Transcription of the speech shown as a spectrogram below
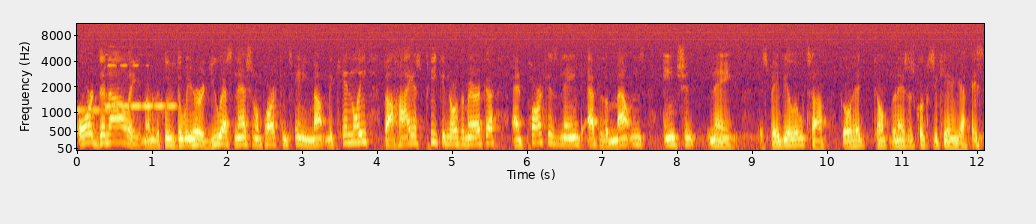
or Denali? Remember the clues that we heard. U.S. National Park containing Mount McKinley, the highest peak in North America, and park is named after the mountain's ancient name. This may be a little tough. Go ahead, come up with an answer as quick as you can, guys.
